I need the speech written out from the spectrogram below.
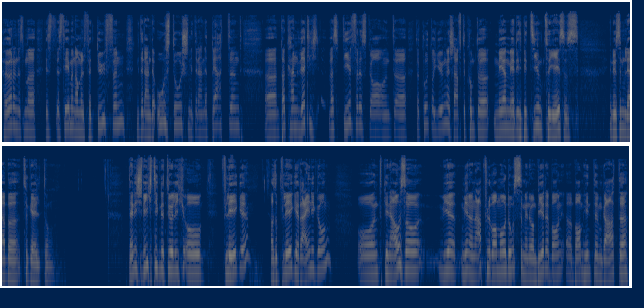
hören, dass wir das, das Thema nochmal vertiefen, miteinander austauschen, miteinander beten äh, da kann wirklich was Tieferes gehen und äh, da kommt auch Jüngerschaft, da kommt da mehr und mehr die Beziehung zu Jesus in unserem Leben zur Geltung. Dann ist wichtig natürlich auch Pflege, also Pflegereinigung und genauso wie wir einen Apfelbaum auch draussen, wir haben einen Birnenbaum hinter dem Garten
